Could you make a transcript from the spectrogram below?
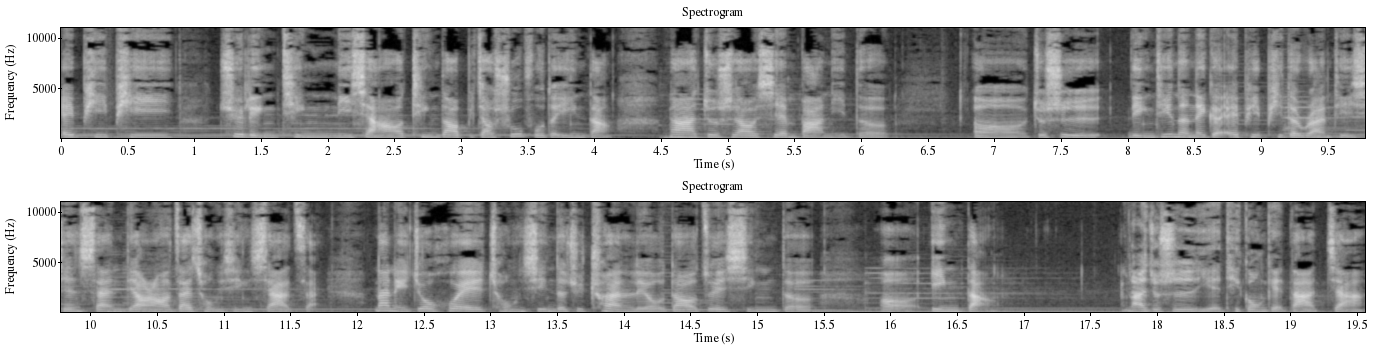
APP 去聆听，你想要听到比较舒服的音档，那就是要先把你的。呃，就是聆听的那个 APP 的软体先删掉，然后再重新下载，那你就会重新的去串流到最新的呃音档，那就是也提供给大家。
